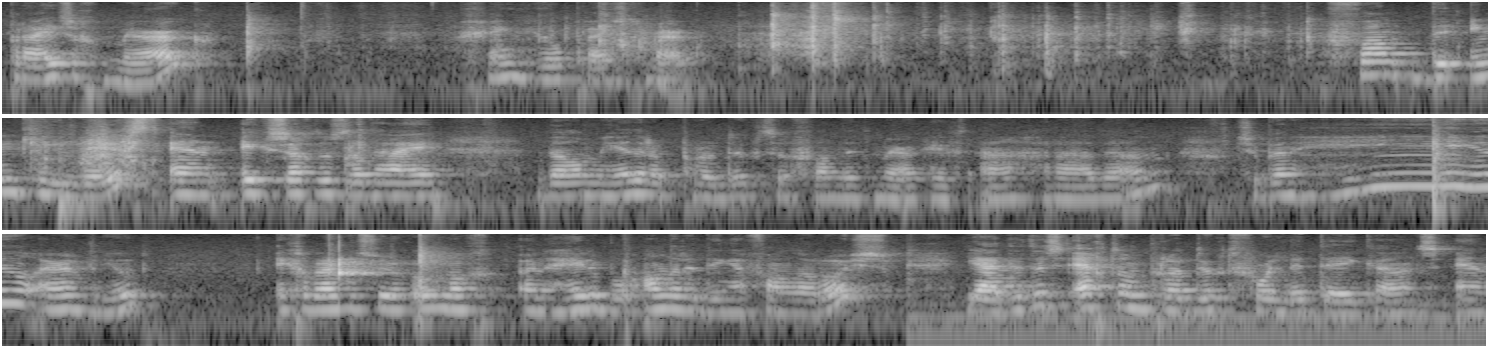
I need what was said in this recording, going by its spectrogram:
prijzig merk. Geen heel prijzig merk. van de Inky List. En ik zag dus dat hij wel meerdere producten van dit merk heeft aangeraden. Dus ik ben heel erg benieuwd. Ik gebruik natuurlijk ook nog een heleboel andere dingen van La Roche. Ja, dit is echt een product voor littekens en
